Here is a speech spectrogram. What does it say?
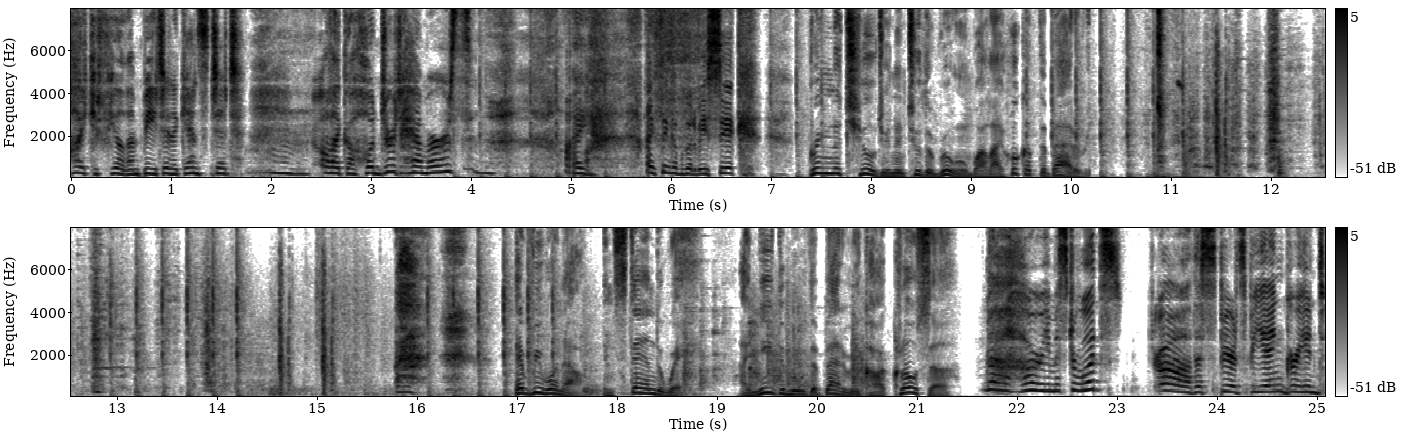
I could feel them beating against it. Like a hundred hammers. I. I think I'm gonna be sick. Bring the children into the room while I hook up the battery. Everyone out and stand away. I need to move the battery car closer. Mr. Woods. Oh, the spirits be angry and.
